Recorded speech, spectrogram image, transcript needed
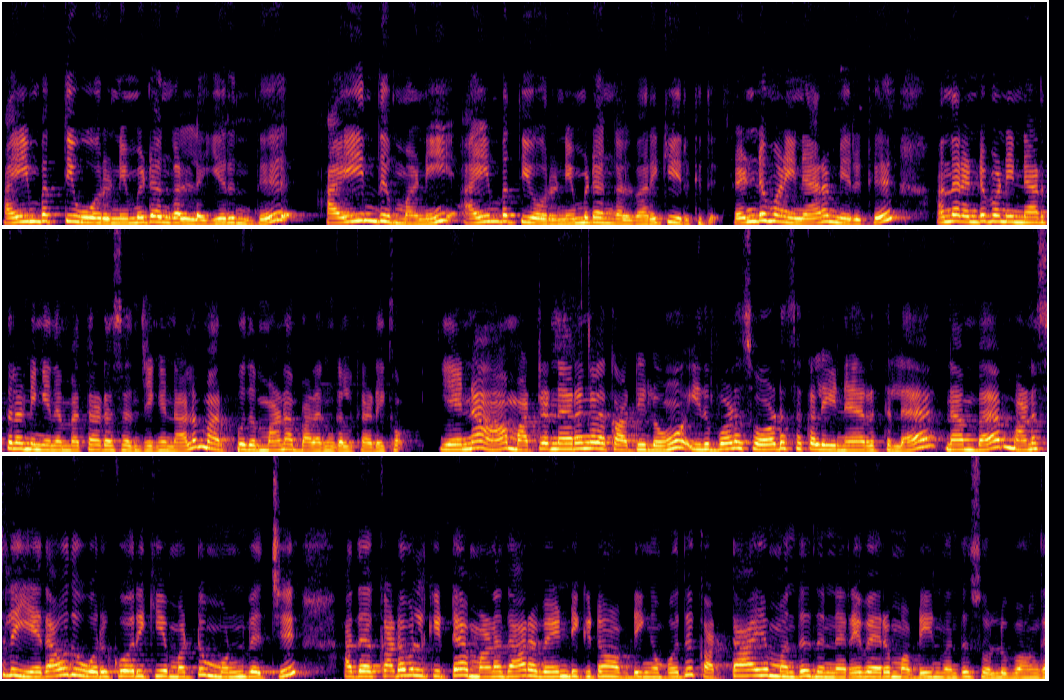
ஐம்பத்தி ஒரு நிமிடங்களில் இருந்து ஐந்து மணி ஐம்பத்தி ஒரு நிமிடங்கள் வரைக்கும் இருக்குது. ரெண்டு மணி நேரம் இருக்குது அந்த ரெண்டு மணி நேரத்தில் நீங்கள் இந்த மெத்தடை செஞ்சீங்கனாலும் அற்புதமான பலன்கள் கிடைக்கும். ஏன்னா மற்ற நேரங்களை காட்டிலும் இது போல் சோடசக்கலை நேரத்தில் நம்ம மனசில் ஏதாவது ஒரு கோரிக்கையை மட்டும் முன் வச்சு அதை கடவுள்கிட்ட மனதார வேண்டிக்கிட்டோம் அப்படிங்கும்போது கட்டாயம் வந்து இது நிறைவேறும் அப்படின்னு வந்து சொல்லுவாங்க.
